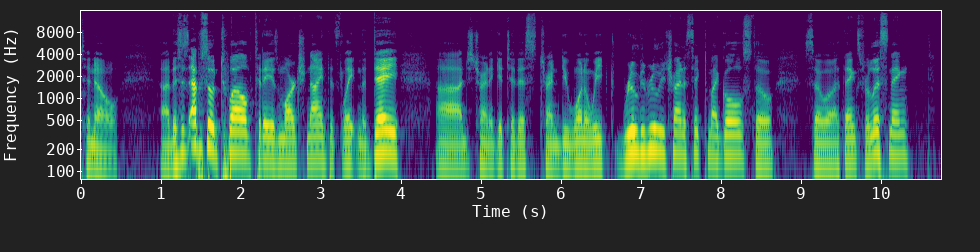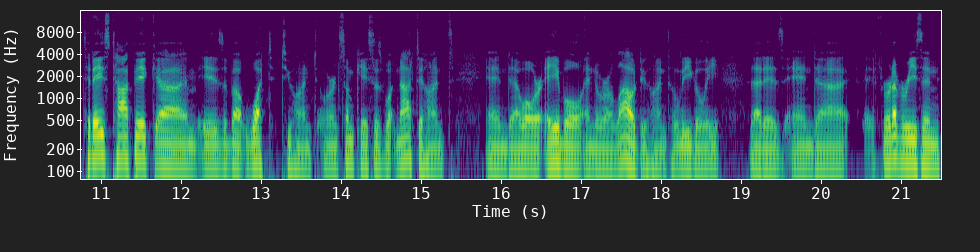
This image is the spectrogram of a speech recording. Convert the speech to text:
to know. Uh, this is episode 12. Today is March 9th. It's late in the day. Uh, just trying to get to this, trying to do one a week. Really, really trying to stick to my goals. So, so uh, thanks for listening. Today's topic um, is about what to hunt, or in some cases, what not to hunt, and uh, what we're able and or allowed to hunt legally. That is, and uh, for whatever reason,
